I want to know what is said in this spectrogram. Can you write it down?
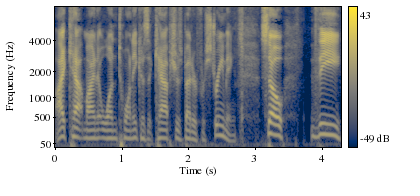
I cap mine at 120 because it captures better for streaming. So the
